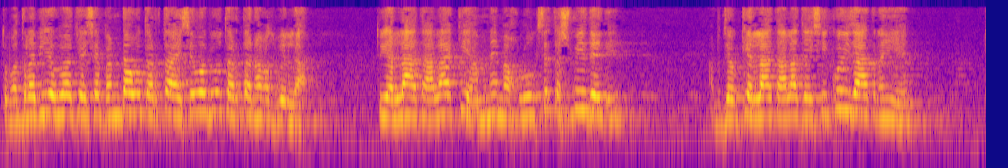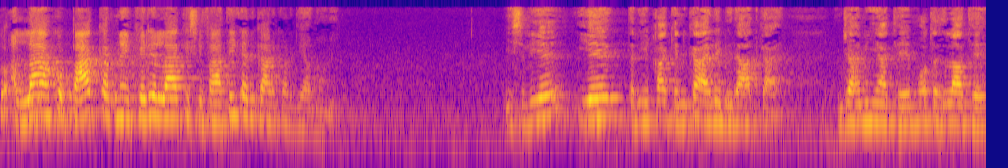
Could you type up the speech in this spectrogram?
تو مطلب یہ ہوا کہ ایسے بندہ اترتا ہے، ایسے وہ بھی اترتا نوز اللہ تو یہ اللہ تعالیٰ کی ہم نے مخلوق سے تشبیح دے دی۔ اب جبکہ اللہ تعالیٰ جیسی کوئی ذات نہیں ہے تو اللہ کو پاک کرنے کے لیے اللہ کی صفاتی کا انکار کر دیا انہوں نے۔ اس لیے یہ طریقہ کن کا اہل بدعت کا ہے۔ جامعہ تھے معتضلہ تھے،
